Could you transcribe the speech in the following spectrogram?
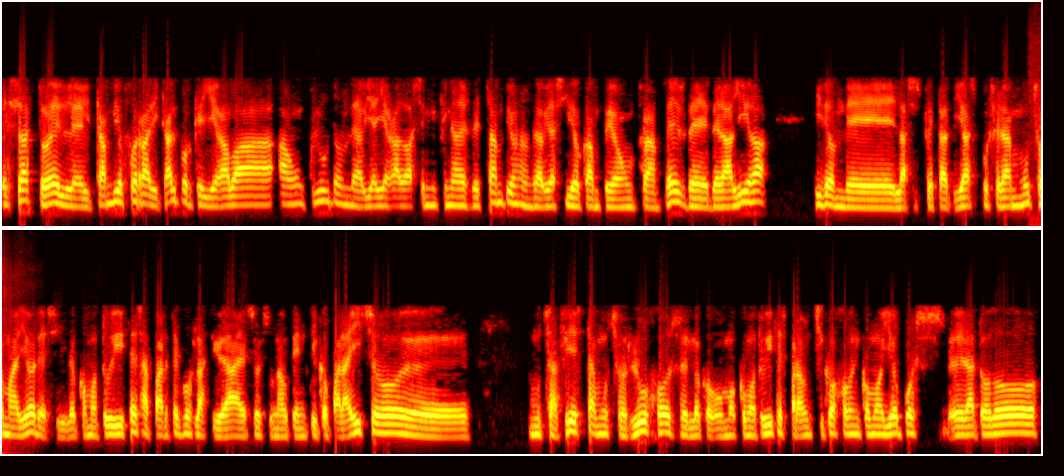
Exacto, el, el, cambio fue radical porque llegaba a un club donde había llegado a semifinales de Champions, donde había sido campeón francés de, de la liga y donde las expectativas pues eran mucho mayores y lo, como tú dices aparte pues la ciudad eso es un auténtico paraíso eh, mucha fiesta muchos lujos lo como como tú dices para un chico joven como yo pues era todo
